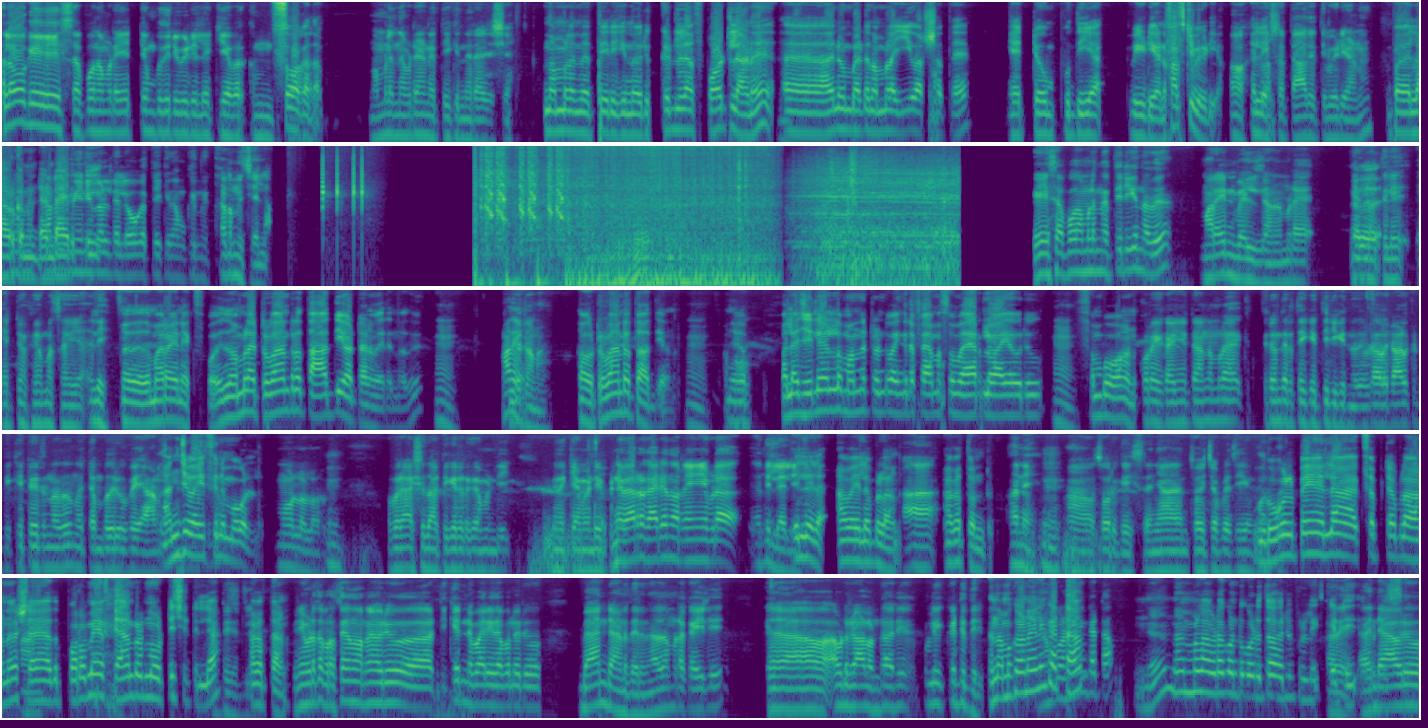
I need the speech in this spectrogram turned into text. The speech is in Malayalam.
ഹലോ ഗേസ് അപ്പോൾ നമ്മുടെ ഏറ്റവും പുതിയൊരു വീഡിയോയിലേക്ക് ഏവർക്കും സ്വാഗതം. നമ്മൾ ഇന്ന് എവിടെയാണ് എത്തിക്കുന്നത് രാജേഷ്? നമ്മൾ ഇന്ന് എത്തിയിരിക്കുന്ന ഒരു കിഡില സ്പോട്ടിലാണ്. അതിനു മുമ്പായിട്ട് നമ്മളെ ഈ വർഷത്തെ ഏറ്റവും പുതിയ വീഡിയോ ആണ്. ഫസ്റ്റ് വീഡിയോ അല്ലേ? വർഷത്തെ ആദ്യത്തെ വീഡിയോ ആണ്. അപ്പൊ എല്ലാവർക്കും രണ്ടായിരത്തി ലോകത്തേക്ക് നമുക്ക് ഇന്ന് കടന്നു ചെല്ലാം. ഗേസ് അപ്പോൾ നമ്മൾ ഇന്ന് എത്തിയിരിക്കുന്നത് മറൈൻ വേൾഡിലാണ്. നമ്മുടെ കേരളത്തിലെ ഏറ്റവും ഫേമസ് ആയ അല്ലേ? അതെ മറൈൻ എക്സ്പോ ഇത് നമ്മളെ ട്രിവാൻഡ്രത്ത് ആദ്യമായിട്ടാണ് വരുന്നത്. ആദ്യമായിട്ടാണ്? ഓ ട്രിവാൻഡ്രത്ത് ആദ്യമാണ്. പല ജില്ലകളിലും വന്നിട്ടുണ്ട്. ഭയങ്കര ഫേമസ് വൈറലും ആയ ഒരു സംഭവമാണ്. കുറെ കഴിഞ്ഞിട്ടാണ് നമ്മുടെ തിരുവനന്തപുരത്തേക്ക് എത്തിയിരിക്കുന്നത്. ഇവിടെ ഒരാൾക്ക് ടിക്കറ്റ് വരുന്നത് നൂറ്റമ്പത് രൂപയാണ്. അഞ്ചു വയസ്സിന് മുകളിൽ മുകളിലുള്ളവർക്ക്. ഉം. അപ്പൊ രാഷിത ടിക്കറ്റ് എടുക്കാൻ വേണ്ടി നിൽക്കാൻ വേണ്ടി. പിന്നെ വേറൊരു കാര്യം എന്ന് പറഞ്ഞു കഴിഞ്ഞാൽ ഇവിടെ ഇതില്ല ഇല്ല ഇല്ല അവൈലബിൾ ആണ്. അകത്തുണ്ട്. അതെ ആ സോറി ഗൈസ് ഞാൻ ചോദിച്ചപ്പോഴത്തേക്കും ഗൂഗിൾ പേ എല്ലാം അക്സെപ്റ്റബിൾ ആണ്. പക്ഷേ അത് പുറമേ സ്കാനർ ഒന്നും ഒട്ടിച്ചിട്ടില്ല. അകത്താണ്. പിന്നെ ഇവിടുത്തെ പ്രത്യേകത എന്ന് പറഞ്ഞാൽ ഒരു ടിക്കറ്റിന്റെ പേര് ഇതേപോലെ ഒരു ബാൻഡ് ആണ് തരുന്നത്. അത് നമ്മുടെ കയ്യിൽ അവിടെ ഒരാളുണ്ട്. അവർ പുള്ളി കെട്ടിത്തരും. നമുക്ക് വേണമെങ്കിലും നമുക്ക് കെട്ടാം. കെട്ടാം. നമ്മൾ അവിടെ കൊണ്ട് കൊടുത്ത ഒരു പുള്ളി. അതിന്റെ ആ ഒരു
